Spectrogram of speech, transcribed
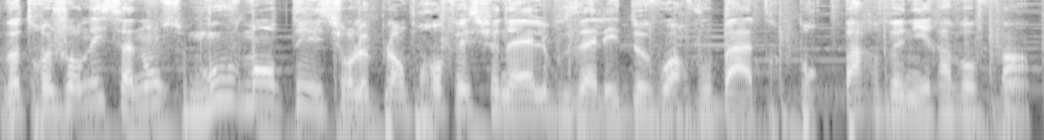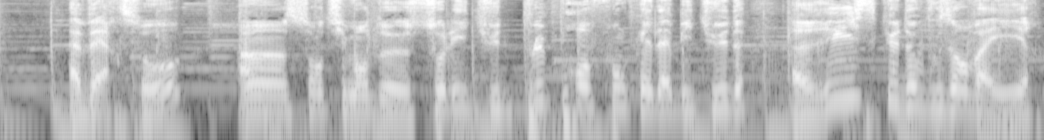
votre journée s'annonce mouvementée sur le plan professionnel, vous allez devoir vous battre pour parvenir à vos fins. Verseau, un sentiment de solitude plus profond que d'habitude risque de vous envahir.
